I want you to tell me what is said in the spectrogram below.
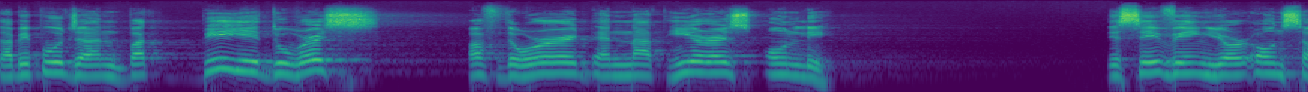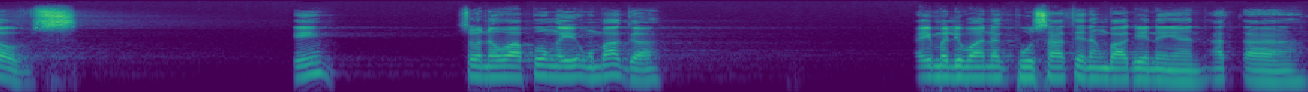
Sabi po dyan, But be ye doers of the word and not hearers only, deceiving your own selves. Okay? So nawa po ngayong umaga, ay maliwanag po sa atin ang bagay na yan at ah,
